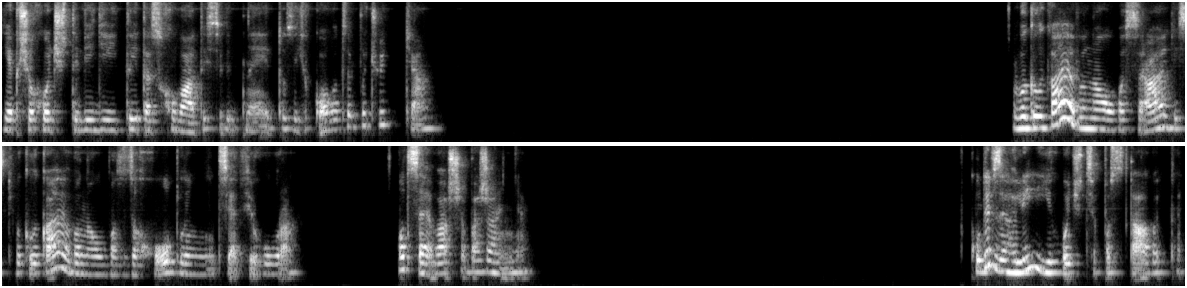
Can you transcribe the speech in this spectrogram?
Якщо хочете відійти та сховатися від неї, то з якого це почуття? Викликає вона у вас радість, викликає вона у вас захоплення, ця фігура. Оце ваше бажання. Куди взагалі її хочеться поставити?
